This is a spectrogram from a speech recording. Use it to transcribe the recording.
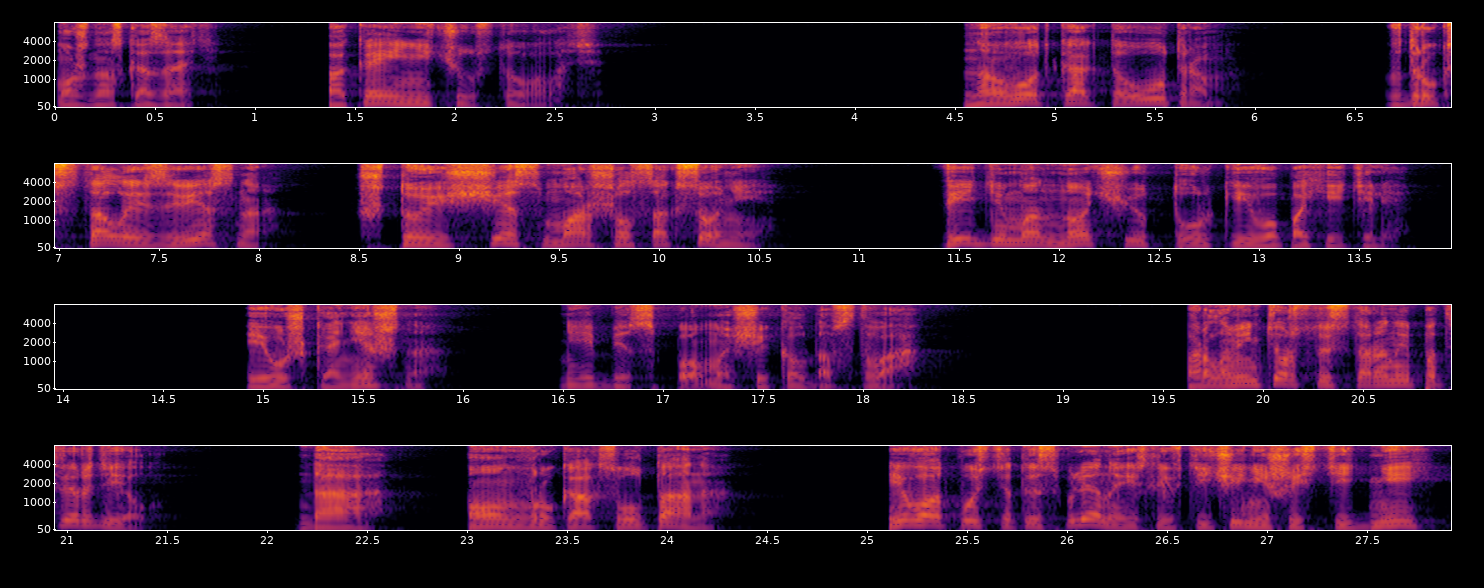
можно сказать, пока и не чувствовалось. Но вот как-то утром вдруг стало известно, что исчез маршал Саксонии. Видимо, ночью турки его похитили. И уж, конечно, не без помощи колдовства. Парламентер с той стороны подтвердил. Да, он в руках султана. Его отпустят из плена, если в течение шести дней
